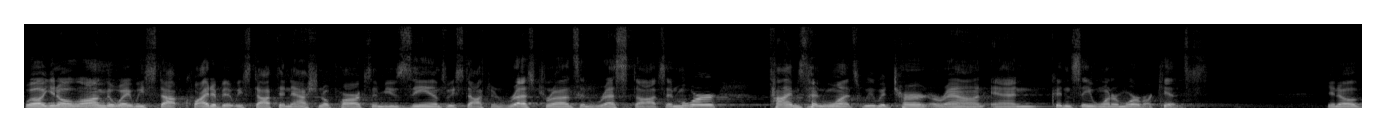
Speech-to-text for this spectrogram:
Well, you know, along the way, we stopped quite a bit. We stopped in national parks and museums. We stopped in restaurants and rest stops. And more times than once, we would turn around and couldn't see one or more of our kids. You know,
